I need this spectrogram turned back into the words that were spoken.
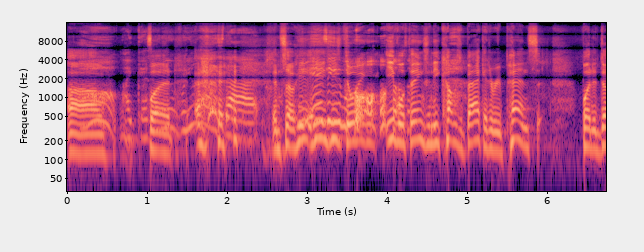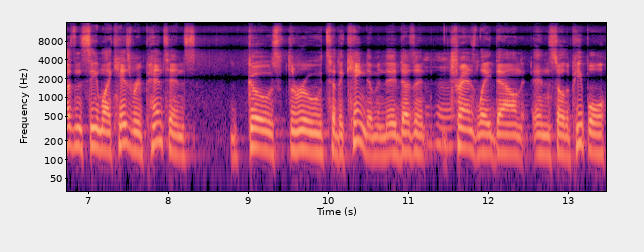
Um, I guess I but- didn't realize that. and so he, He he's doing evil. evil things and he comes back and he repents, but it doesn't seem like his repentance goes through to the kingdom and it doesn't Mm-hmm. translate down. And so the people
